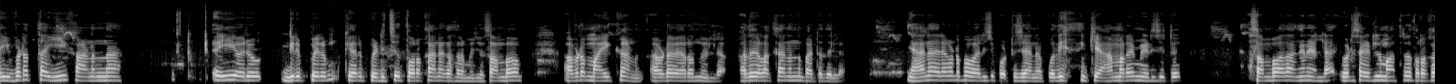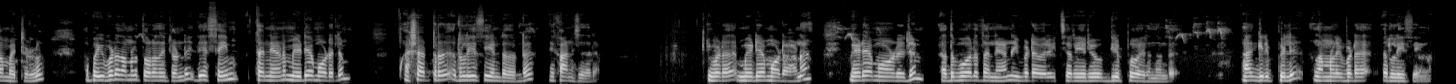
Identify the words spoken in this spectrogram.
ഇവിടുത്തെ ഈ കാണുന്ന ഈ ഒരു ഗ്രിപ്പിലും കയറി പിടിച്ച് തുറക്കാനൊക്കെ ശ്രമിച്ചു. സംഭവം അവിടെ മൈക്കാണ്. അവിടെ വേറെ ഒന്നുമില്ല അത് ഇളക്കാനൊന്നും പറ്റത്തില്ല. ഞാൻ അതിനെ വലിച്ചു വലിച്ച് പൊട്ടിച്ചാണ് പുതിയ ക്യാമറയും മേടിച്ചിട്ട്. സംഭവം അത് അങ്ങനെയല്ല. ഇവിടെ സൈഡിൽ മാത്രമേ തുറക്കാൻ പറ്റുള്ളൂ. അപ്പോൾ ഇവിടെ നമ്മൾ തുറന്നിട്ടുണ്ട്. ഇതേ സെയിം തന്നെയാണ് മീഡിയ മോഡലും ആ ഷട്ടർ റിലീസ് ചെയ്യേണ്ടതുണ്ട്. ഞാൻ കാണിച്ചു തരാം. ഇവിടെ മീഡിയ മോഡാണ്. മീഡിയ മോഡലും അതുപോലെ തന്നെയാണ് ഇവിടെ ഒരു ചെറിയൊരു ഗ്രിപ്പ് വരുന്നുണ്ട്. ആ ഗ്രിപ്പിൽ നമ്മളിവിടെ റിലീസ് ചെയ്യണം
